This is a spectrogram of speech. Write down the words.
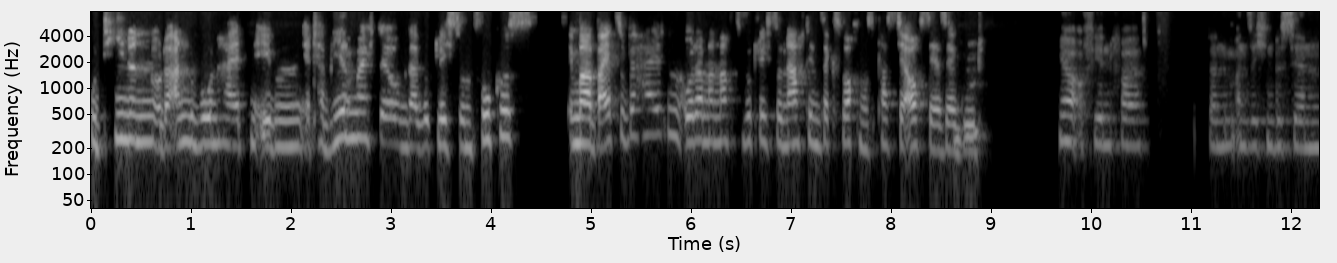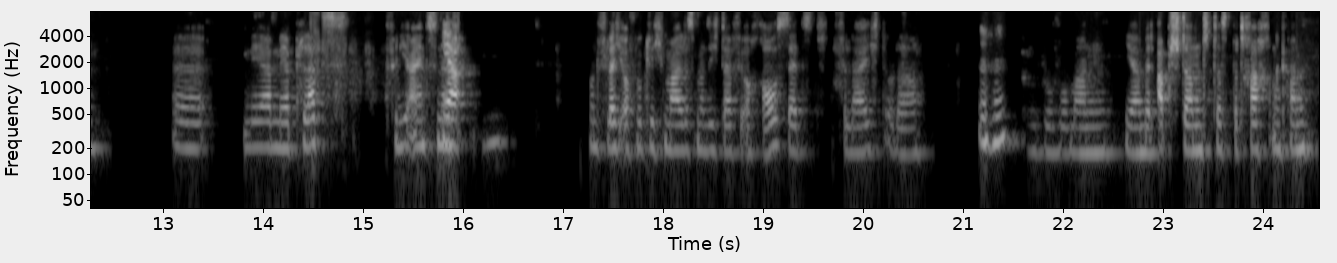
Routinen oder Angewohnheiten eben etablieren möchte, um da wirklich so einen Fokus immer beizubehalten oder man macht es wirklich so nach den sechs Wochen. Das passt ja auch sehr, sehr gut. Mhm. Ja, auf jeden Fall. Dann nimmt man sich ein bisschen äh, mehr, mehr Platz für die einzelnen. Ja. Und vielleicht auch wirklich mal, dass man sich dafür auch raussetzt, vielleicht oder mhm. irgendwo, wo man ja mit Abstand das betrachten kann.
